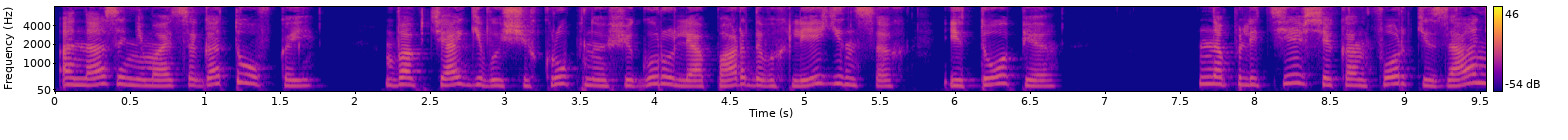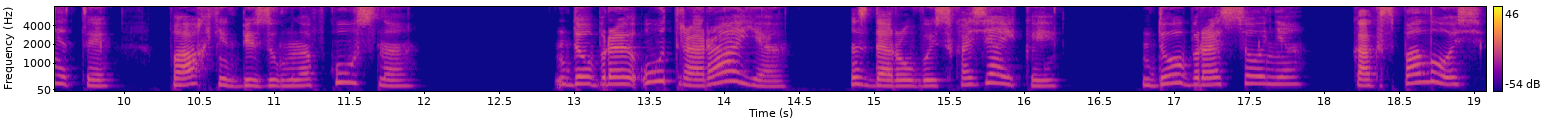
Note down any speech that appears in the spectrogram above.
Она занимается готовкой. В обтягивающих крупную фигуру леопардовых леггинсах и топе. На плите все конфорки заняты, пахнет безумно вкусно. «Доброе утро, Рая!» Здороваюсь с хозяйкой. «Доброе, Соня! Как спалось?»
